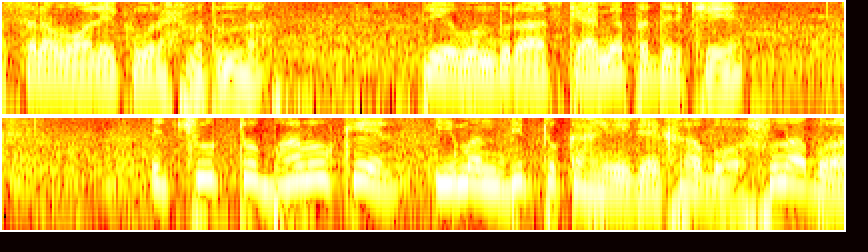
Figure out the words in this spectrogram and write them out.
আসসালামু আলাইকুম রহমতুল্লাহ। প্রিয় বন্ধুরা, আজকে আমি আপনাদেরকে ছোট্ট বালকের ইমান দীপ্ত কাহিনী দেখাবো, শোনাবো না,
